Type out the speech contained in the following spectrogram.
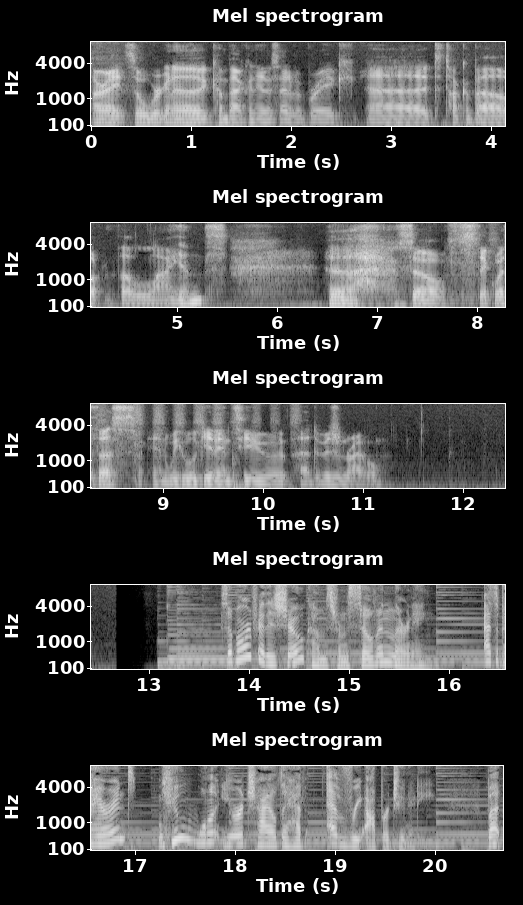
all right so we're gonna come back on the other side of a break uh, to talk about the lions so stick with us, and we will get into a division rival. Support for this show comes from Sylvan Learning. As a parent, you want your child to have every opportunity, but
